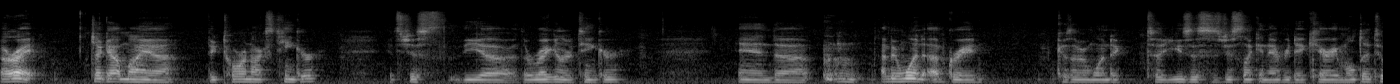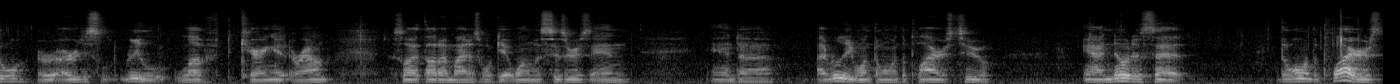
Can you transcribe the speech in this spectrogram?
Alright, check out my uh, Victorinox Tinker. It's just the uh, the regular Tinker. And uh, I've been wanting to upgrade because I've been wanting to, to use this as just like an everyday carry multi-tool. Or, or just really love carrying it around. So I thought I might as well get one with scissors and and uh, I really want the one with the pliers too. And I noticed that the one with the pliers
